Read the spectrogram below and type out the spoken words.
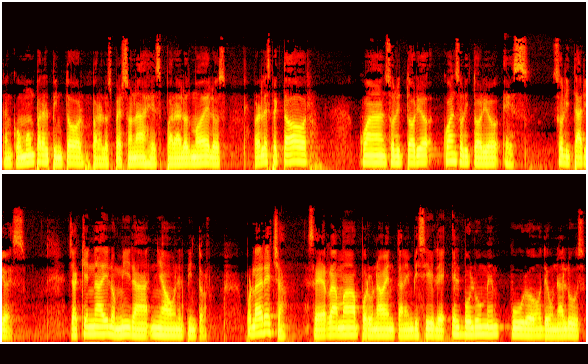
tan común para el pintor, para los personajes, para los modelos, para el espectador, cuán solitario, cuán solitario es, solitario es, ya que nadie lo mira ni aun el pintor. Por la derecha, se derrama por una ventana invisible el volumen puro de una luz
